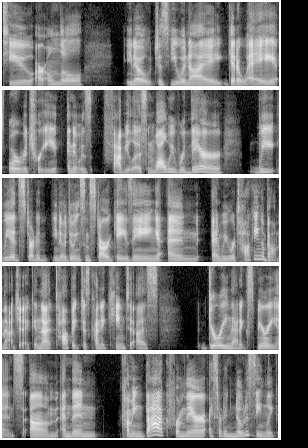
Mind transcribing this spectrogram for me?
to our own little, you know, just you and I getaway or retreat, and it was fabulous. And while we were there, we we had started you know doing some stargazing and and we were talking about magic and that topic just kind of came to us during that experience um and then coming back from there i started noticing like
